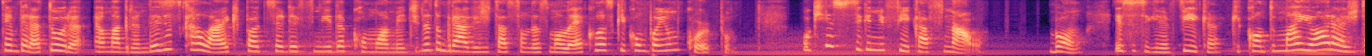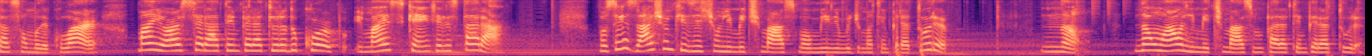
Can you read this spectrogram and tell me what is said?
Temperatura é uma grandeza escalar que pode ser definida como a medida do grau de agitação das moléculas que compõem um corpo. O que isso significa, afinal? Bom, isso significa que quanto maior a agitação molecular, maior será a temperatura do corpo e mais quente ele estará. Vocês acham que existe um limite máximo ou mínimo de uma temperatura? Não. Não há um limite máximo para a temperatura,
